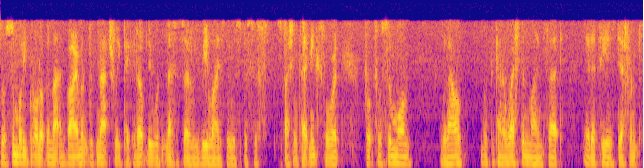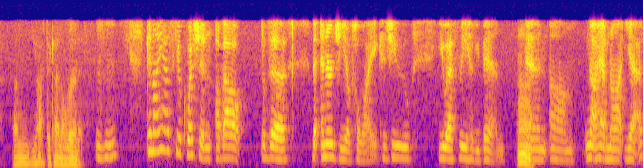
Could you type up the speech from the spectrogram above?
so somebody brought up in that environment would naturally pick it up. They wouldn't necessarily realize there was specific special techniques for it. But for someone with our with the kind of Western mindset, it appears different, and you have to kind of learn it. hmm Can I ask you a question about the the energy of Hawaii? Because you you asked me, have you been? Mm. And um, no, I have not yet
